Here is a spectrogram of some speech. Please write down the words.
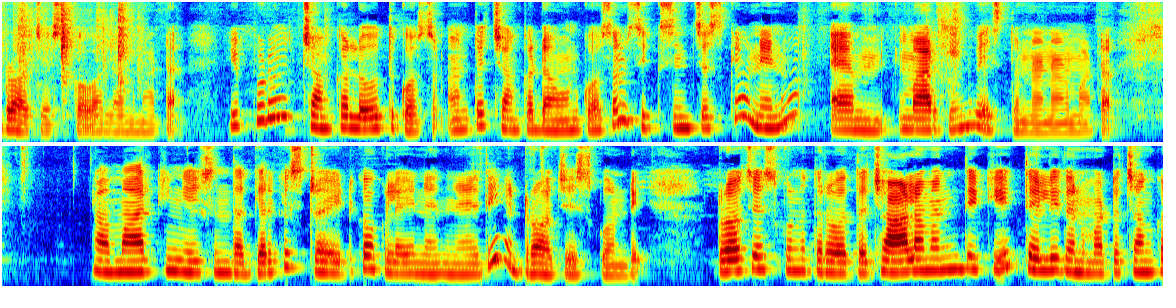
డ్రా చేసుకోవాలన్నమాట. ఇప్పుడు చంక లోతు కోసం అంటే చంక డౌన్ కోసం సిక్స్ ఇంచెస్కి నేను um, మార్కింగ్ వేస్తున్నాను అనమాట ఆ మార్కింగ్ వేసిన దగ్గరికి స్ట్రైట్గా ఒక లైన్ అనేది డ్రా చేసుకోండి. డ్రా చేసుకున్న తర్వాత చాలామందికి తెలియదు అనమాట చంక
